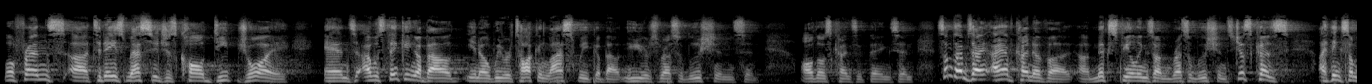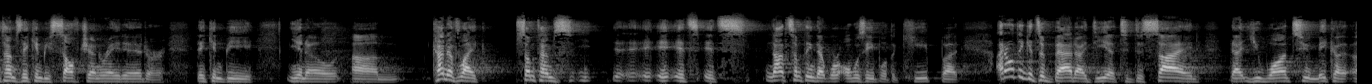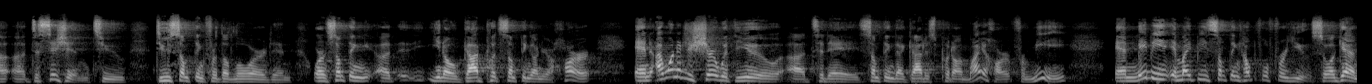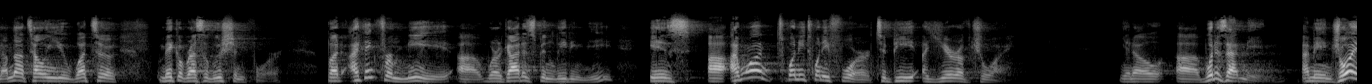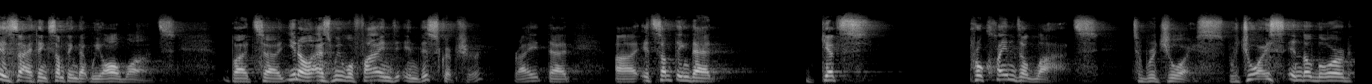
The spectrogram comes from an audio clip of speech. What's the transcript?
Well, friends, uh, today's message is called Deep Joy. And I was thinking about, you know, we were talking last week about New Year's resolutions and all those kinds of things. And sometimes I, I have kind of uh, uh, mixed feelings on resolutions just because I think sometimes they can be self generated or they can be, you know, um, kind of like sometimes it's, it's not something that we're always able to keep, but I don't think it's a bad idea to decide that you want to make a, a decision to do something for the Lord, and, or if something, uh, you know, God puts something on your heart. And I wanted to share with you uh, today something that God has put on my heart for me, and maybe it might be something helpful for you. So again, I'm not telling you what to make a resolution for, but I think for me, uh, where God has been leading me is uh, I want 2024 to be a year of joy. You know, uh, what does that mean? I mean, joy is, I think, something that we all want. But, uh, you know, as we will find in this scripture, right, that uh, it's something that gets proclaimed a lot to rejoice. Rejoice in the Lord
